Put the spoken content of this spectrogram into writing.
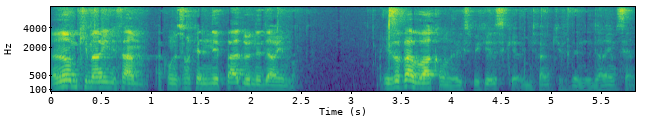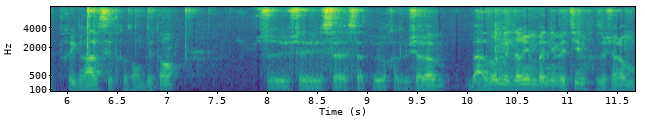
Un homme qui marie une femme, à condition qu'elle n'ait pas de Nedarim. Il ne pas voir, comme on a expliqué, qu'une femme qui fait des Nedarim, c'est très grave, c'est très embêtant. ça, peut, Shalom, bah avant Nedarim, Banimetim, Shalom,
